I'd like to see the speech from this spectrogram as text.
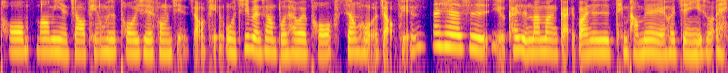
po 猫咪的照片或者 po 一些风景的照片，我基本上不太会 po 生活的照片。但现在是有开始慢慢。改观就是听旁边的人会建议说，哎，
